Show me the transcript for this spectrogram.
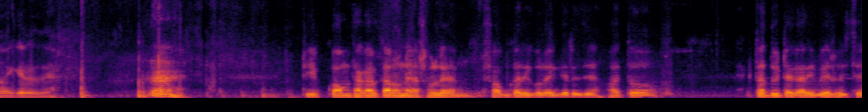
নাই গ্যারেজে টিপ কম থাকার কারণে আসলে সব গাড়িগুলোই গ্যারেজে। হয়তো একটা দুইটা গাড়ি বের হয়েছে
